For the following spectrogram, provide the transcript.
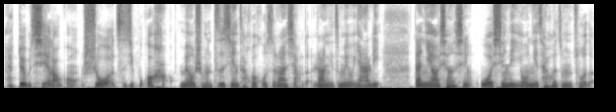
哎，对不起，老公，是我自己不够好，没有什么自信才会胡思乱想的，让你这么有压力。但你要相信，我心里有你才会这么做的。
